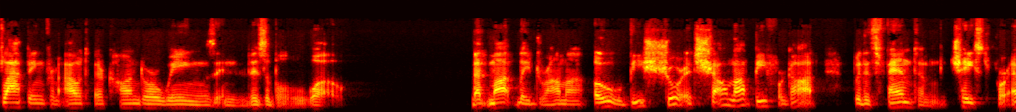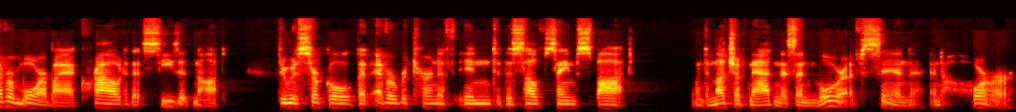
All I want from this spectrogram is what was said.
flapping from out their condor wings invisible woe. That motley drama, oh, be sure it shall not be forgot, with its phantom chased forevermore by a crowd that sees it not, through a circle that ever returneth into the self-same spot, and much of madness and more of sin and horror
